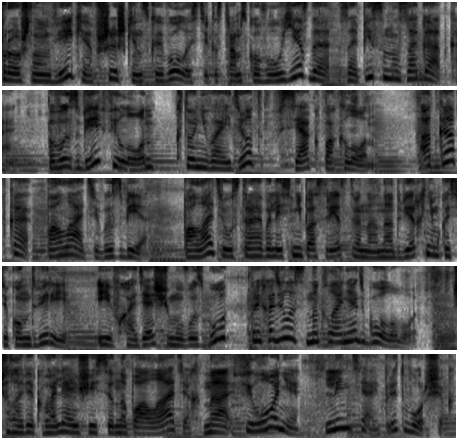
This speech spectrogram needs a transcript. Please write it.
прошлом веке в Шишкинской волости Костромского уезда записана загадка. В избе филон, кто не войдет, всяк поклон. Отгадка – палате в избе. Палате устраивались непосредственно над верхним косяком двери, и входящему в избу приходилось наклонять голову. Человек, валяющийся на палатях, на филоне – лентяй-притворщик.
